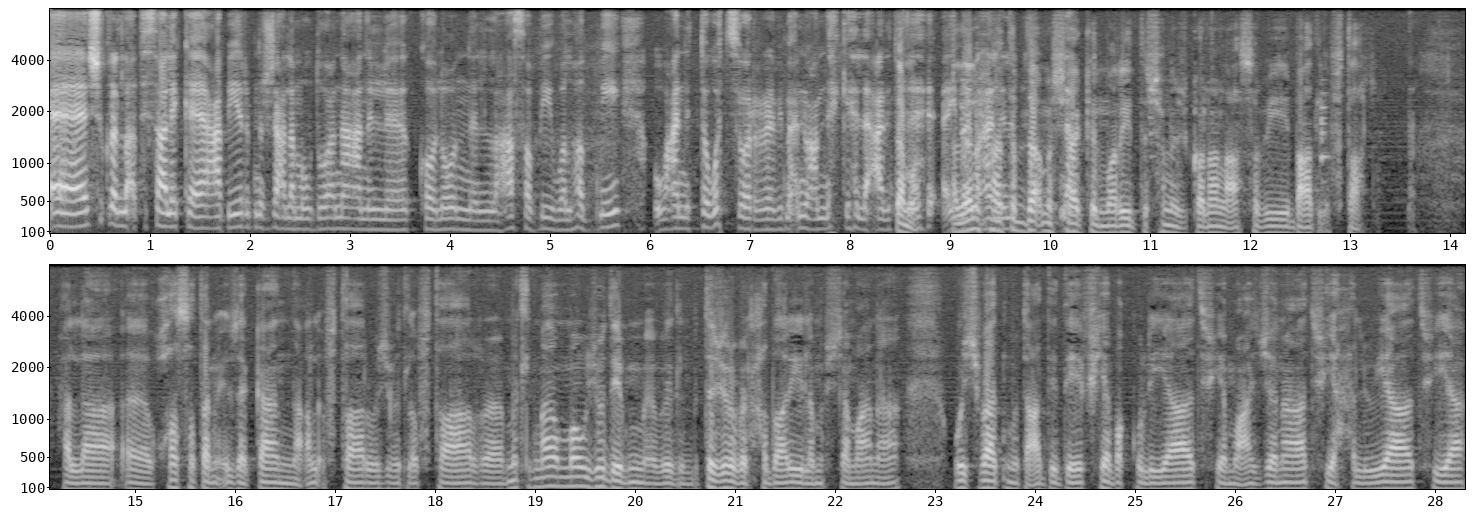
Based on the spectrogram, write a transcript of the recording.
آه شكرا لاتصالك آه، عبير. بنرجع لموضوعنا عن القولون العصبي والهضمي وعن التوتر بما إنه عم نحكي هلأ عن تمام. هلا نحن تبدأ مشاكل مريض تشنج القولون العصبي بعد الإفطار. هلأ آه، وخاصة إذا كان على الإفطار وجبة الإفطار آه، مثل ما موجودة بالتجربة الحضارية لمجتمعنا وجبات متعددة فيها بقوليات فيها معجنات فيها حلويات فيها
